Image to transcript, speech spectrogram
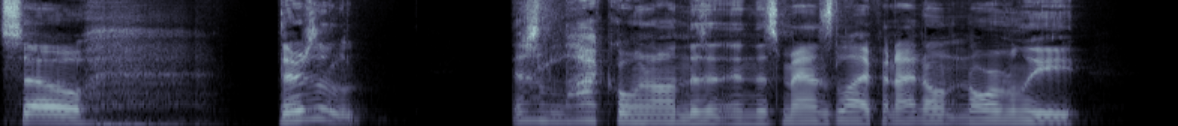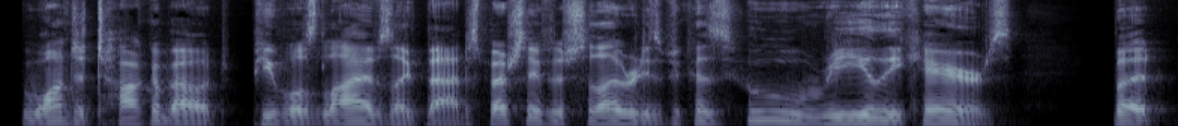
So there's a there's a lot going on in this man's life, and I don't normally want to talk about people's lives like that, especially if they're celebrities, because who really cares? But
